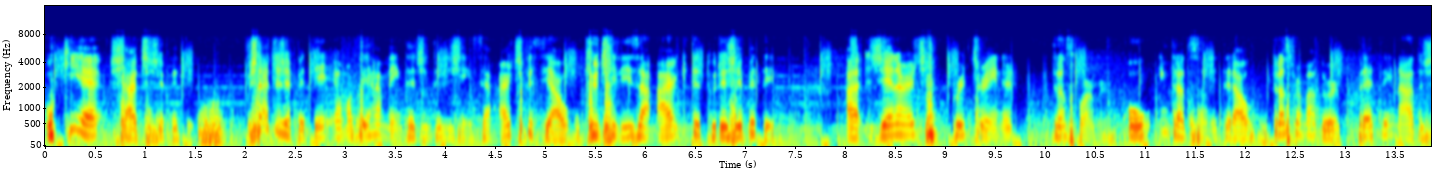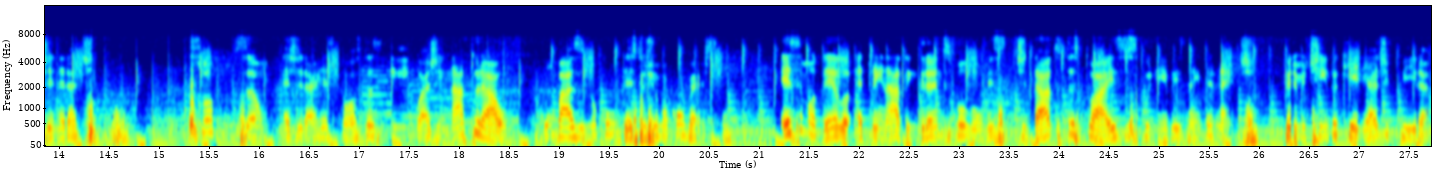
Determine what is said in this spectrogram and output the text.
O que é Chat GPT? O Chat GPT é uma ferramenta de inteligência artificial que utiliza a arquitetura GPT, a Generative Pre-trained Transformer, ou, em tradução literal, transformador pré-treinado generativo. Sua função é gerar respostas em linguagem natural com base no contexto de uma conversa. Esse modelo é treinado em grandes volumes de dados textuais disponíveis na internet, permitindo que ele adquira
